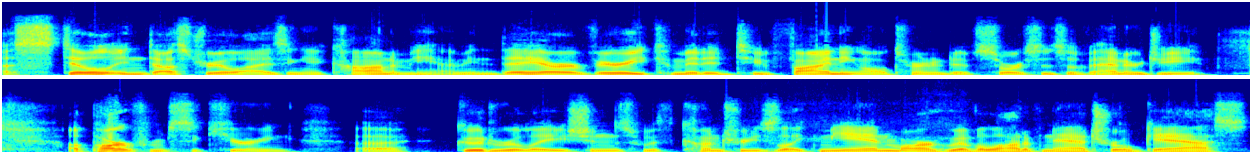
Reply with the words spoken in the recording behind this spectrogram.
a still industrializing economy. I mean, they are very committed to finding alternative sources of energy, apart from securing uh, good relations with countries like Myanmar, who have a lot of natural gas.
